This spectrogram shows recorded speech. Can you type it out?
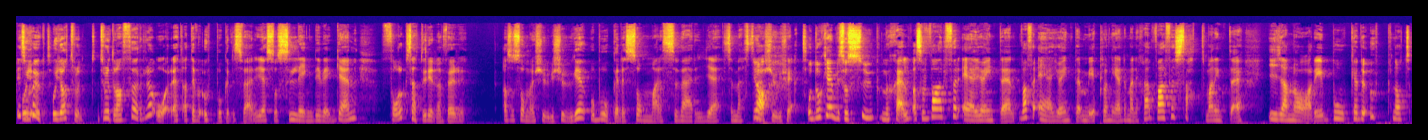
Det är så och, sjukt. Och jag trodde, trodde man förra året att det var uppbokat i Sverige så slängde i väggen. Folk satt ju redan för alltså sommaren 2020 och bokade sommar Sverige semester Ja. 2021. Och då kan jag bli så sur på mig själv. Alltså varför är jag inte en, varför är jag inte en mer planerande människa? Varför satt man inte i januari, bokade upp något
